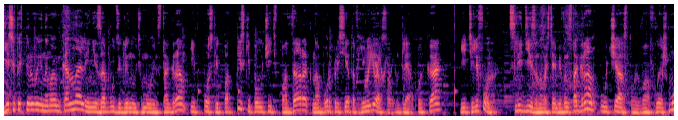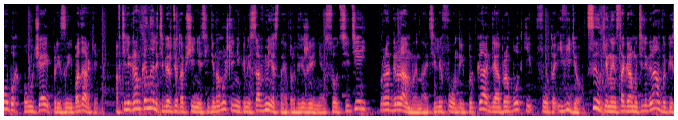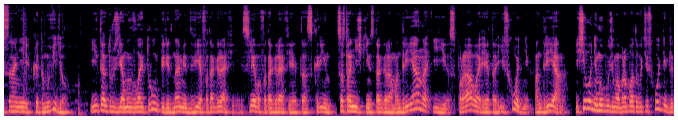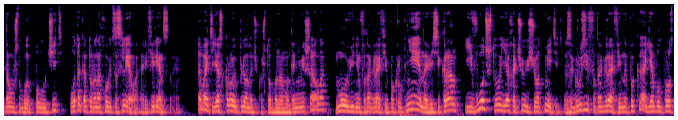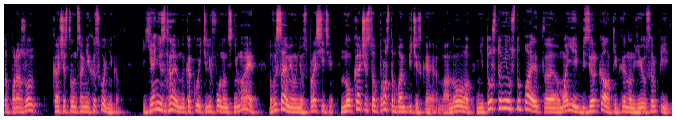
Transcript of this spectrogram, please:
Если ты впервые на моем канале, не забудь заглянуть в мой инстаграм и после подписки получить в подарок набор пресетов Universal для ПК и телефона. Следи за новостями в инстаграм, участвуй во флешмобах, получай призы и подарки. А в телеграм-канале тебя ждет общение с единомышленниками, совместное продвижение соцсетей, программы на телефон и ПК для обработки фото и видео. Ссылки на инстаграм и телеграм в описании к этому видео. Итак, друзья, мы в Lightroom, перед нами две фотографии. Слева фотография это скрин со странички Instagram Андриана и справа это исходник Андриана. И сегодня мы будем обрабатывать исходник для того, чтобы получить фото, которое находится слева, референсное. Давайте я скрою пленочку, чтобы нам это не мешало. Мы увидим фотографии покрупнее на весь экран. И вот что я хочу еще отметить. Загрузив фотографии на ПК, я был просто поражен качеством самих исходников. Я не знаю, на какой телефон он снимает, вы сами у него спросите. Но качество просто бомбическое. Оно не то, что не уступает э, моей беззеркалке Canon EOS RP,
